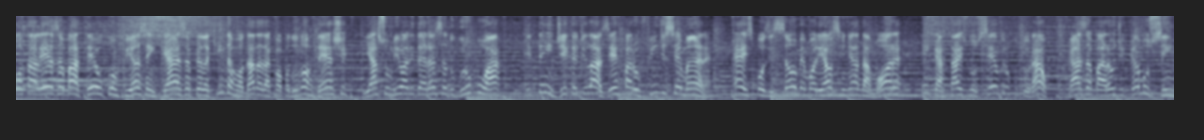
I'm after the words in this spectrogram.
Fortaleza bateu confiança em casa pela quinta rodada da Copa do Nordeste e assumiu a liderança do Grupo A. e tem dica de lazer para o fim de semana. É a exposição Memorial Cine da Mora, em cartaz no Centro Cultural Casa Barão de Camusim.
